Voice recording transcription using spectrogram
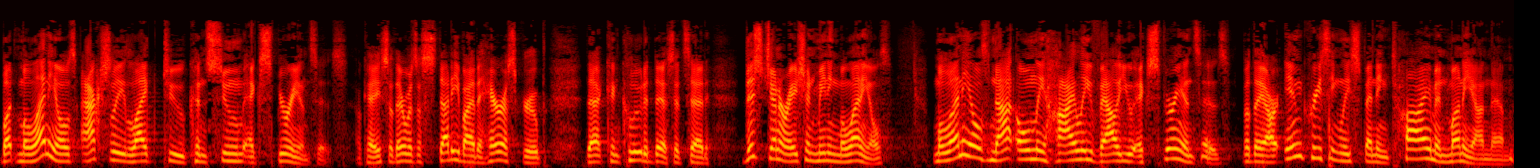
but millennials actually like to consume experiences. Okay, so there was a study by the Harris Group that concluded this. It said, this generation, meaning millennials, millennials not only highly value experiences, but they are increasingly spending time and money on them,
